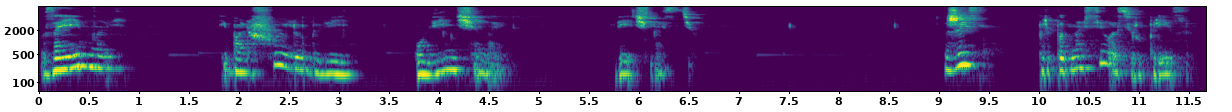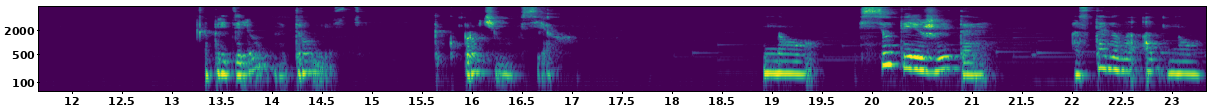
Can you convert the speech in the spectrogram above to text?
взаимной и большой любви, увенчанной вечностью. Жизнь преподносила сюрпризы, определенные трудности, как, впрочем, у всех. Но все пережитое оставило одно,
